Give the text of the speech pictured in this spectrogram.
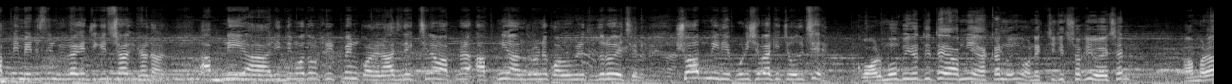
আপনি মেডিসিন বিভাগের চিকিৎসক এখানকার আপনি রীতিমতো ট্রিটমেন্ট করেন। আজ দেখছিলাম আপনার, আপনিও আন্দোলনে কর্মবিরতিতে রয়েছেন। সব মিলিয়ে পরিষেবা কি চলছে? কর্মবিরতিতে আমি একা নই, অনেক চিকিৎসকই রয়েছেন। আমরা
